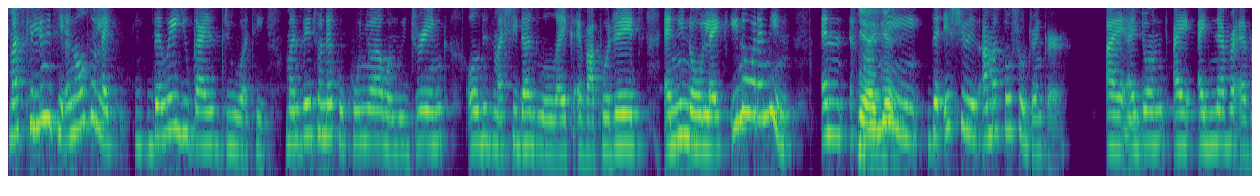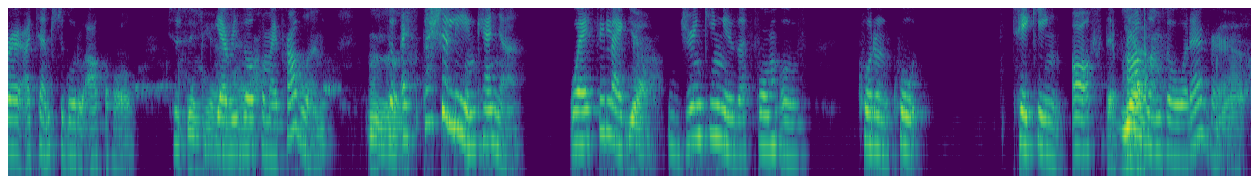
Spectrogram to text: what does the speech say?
masculinity and also like the way you guys do ati manze twende kukunywa when we drink all these mashidas will like evaporate and you know like you know what i mean? And for Yeah, me the issue is i'm a social drinker i i Mm. don't i i never ever attempt to go to alcohol to yeah resolve for my problems so Mm, especially in kenya where i feel like yeah. drinking is a form of quote unquote taking off their Yeah. problems or whatever Yeah.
